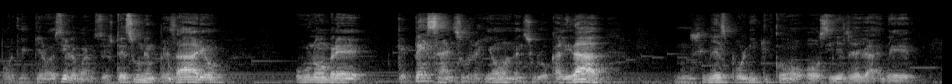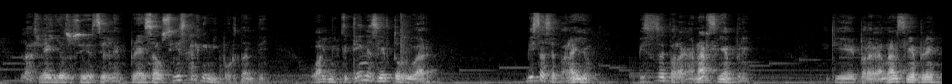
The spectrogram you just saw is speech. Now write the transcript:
Porque quiero decirle, bueno, si usted es un empresario, un hombre que pesa en su región, en su localidad, si es político o si es de, de las leyes, o si es de la empresa, o si es alguien importante, o alguien que tiene cierto lugar, vístase para ello, vístase para ganar siempre. Y que para ganar siempre,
